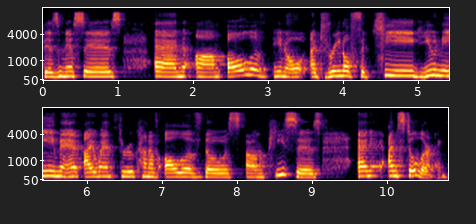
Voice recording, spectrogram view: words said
businesses and um, all of you know adrenal fatigue you name it i went through kind of all of those um, pieces and i'm still learning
